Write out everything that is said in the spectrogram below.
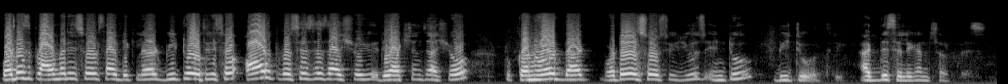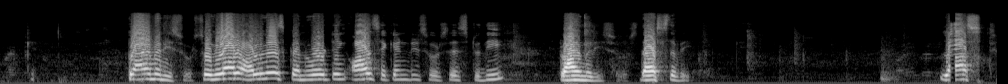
what is the primary source I declared B2O3 so all processes I show you reactions I show to convert that whatever source you use into B2O3 at the silicon surface okay. primary source. So we are always converting all secondary sources to the primary source that is the way. Last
